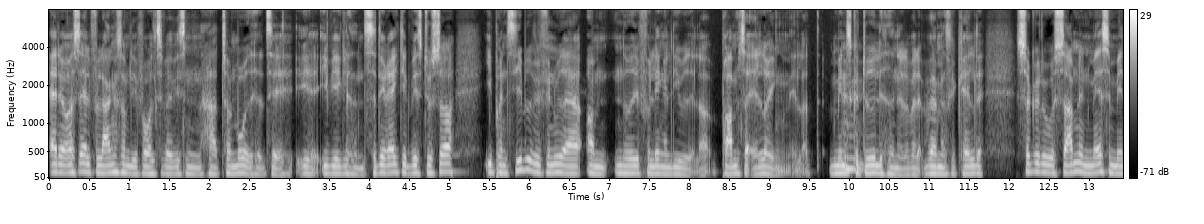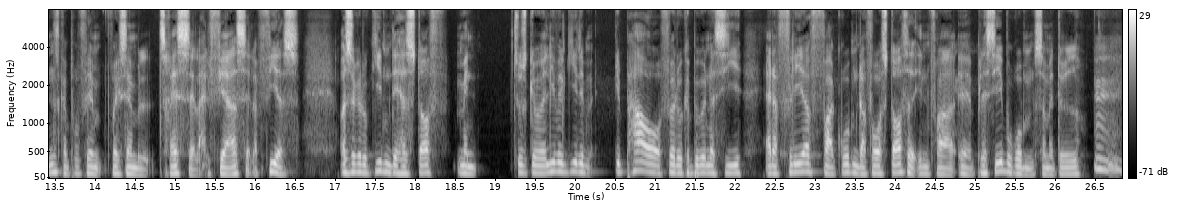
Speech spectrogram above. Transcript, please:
er det også alt for langsomt i forhold til, hvad vi sådan har tålmodighed til i, i virkeligheden. Så det er rigtigt, hvis du så i princippet vil finde ud af, om noget forlænger livet, eller bremser aldringen, eller mindsker mm. dødeligheden, eller hvad, hvad man skal kalde det, så kan du samle en masse mennesker på fem, for eksempel 60, eller 70, eller 80, og så kan du give dem det her stof, men du skal jo alligevel give dem et par år, før du kan begynde at sige, er der flere fra gruppen, der får stoffet, end fra øh, placebo-gruppen, som er døde. Mm.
